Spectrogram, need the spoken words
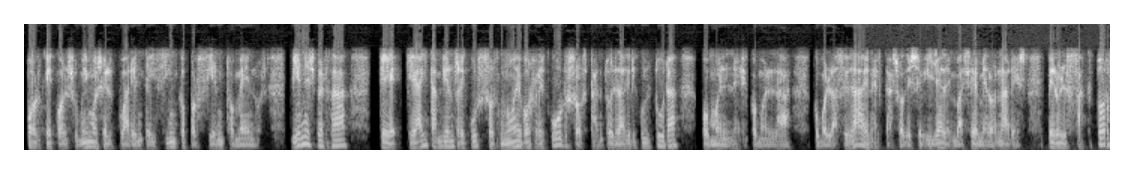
porque consumimos el 45% menos. Bien, es verdad que, que hay también recursos nuevos recursos, tanto en la agricultura como en, como, en la, como en la ciudad, en el caso de Sevilla, el envase de melonares. Pero el factor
